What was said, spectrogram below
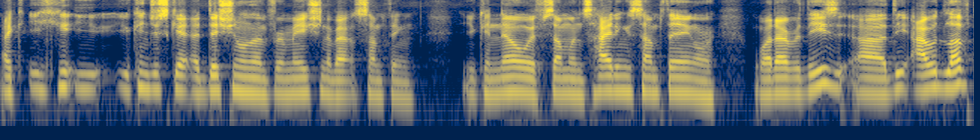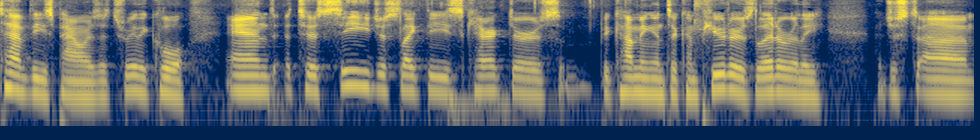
Like you, you, can just get additional information about something. You can know if someone's hiding something or whatever. These, uh, the I would love to have these powers. It's really cool, and to see just like these characters becoming into computers, literally, just uh,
